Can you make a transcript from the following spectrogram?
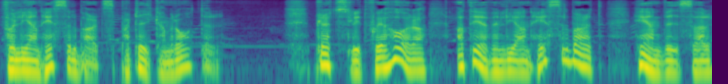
för Lian Hesselbarts partikamrater. Plötsligt får jag höra att även Lian Hesselbart hänvisar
